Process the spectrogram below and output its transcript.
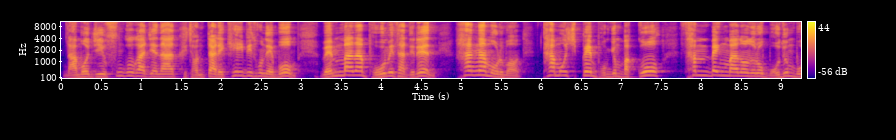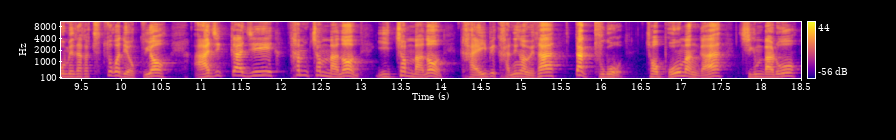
나머지 훈구가제나 그 전달의 KB손해보험 웬만한 보험회사들은 항암 호르몬 타모시펜 복용받고 300만원으로 모든 보험회사가 축소가 되었고요. 아직까지 3천만원, 2천만원 가입이 가능한 회사 딱 두 곳. 저 보험안가 지금 바로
